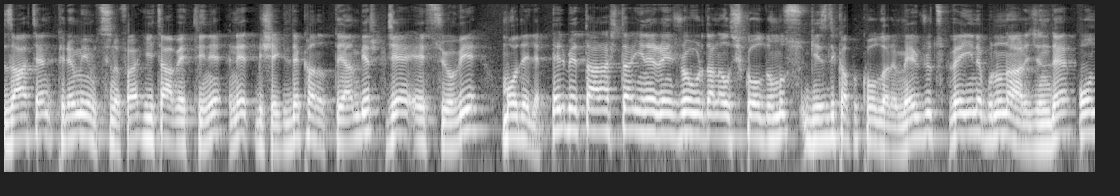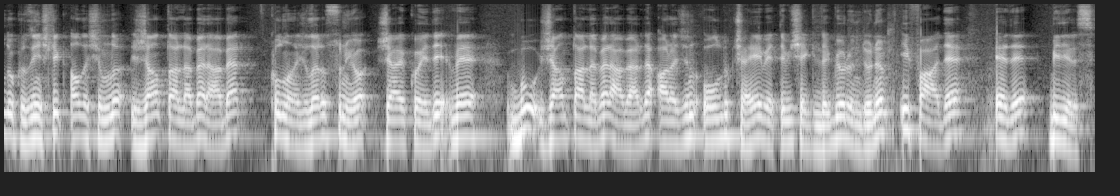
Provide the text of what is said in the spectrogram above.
zaten premium sınıfa hitap ettiğini net bir şekilde kanıtlayan bir C SUV modeli. Elbette araçta yine Range Rover'dan alışık olduğumuz gizli kapı kolları mevcut ve yine bunun haricinde 19 inçlik alışımlı jantlarla beraber kullanıcılara sunuyor Jayco 7 ve bu jantlarla beraber de aracın oldukça heybetli bir şekilde göründüğünü ifade edebiliriz.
